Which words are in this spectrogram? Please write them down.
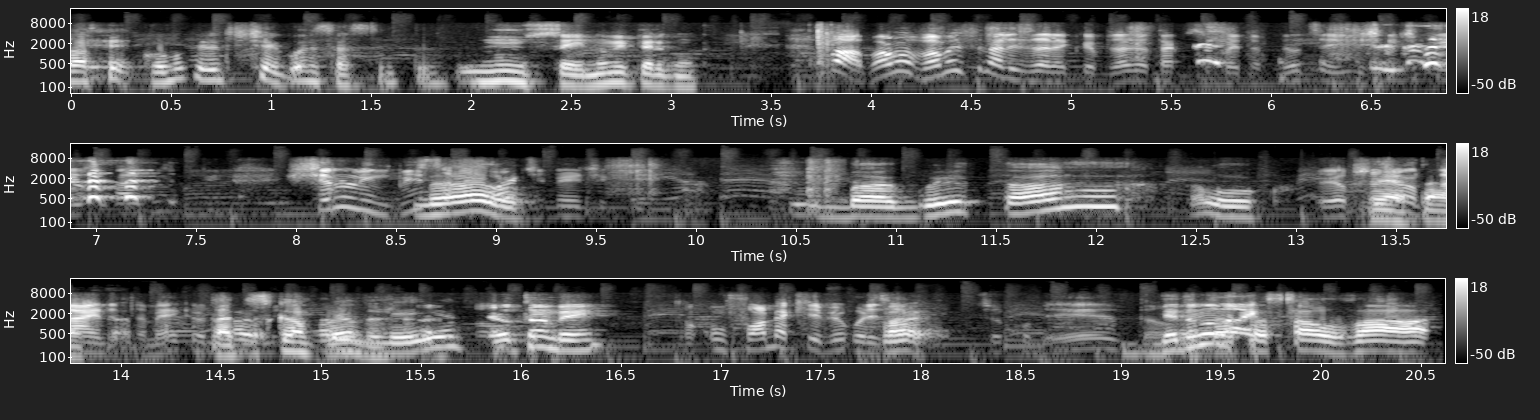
Nossa, como que a gente chegou nesse assunto? Não sei, não me pergunta. Bom, vamos, vamos finalizando aqui o episódio, já tá com 50 minutos. A gente, a gente tá enchendo linguiça Não. fortemente aqui. O bagulho tá, tá louco. Eu preciso É, jantar tá- ainda também, que eu Tá tô, descampando. E meia. Eu também. tô com fome aqui, viu, gurizada? Preciso comer. Então... Dedo no like. pra salvar.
